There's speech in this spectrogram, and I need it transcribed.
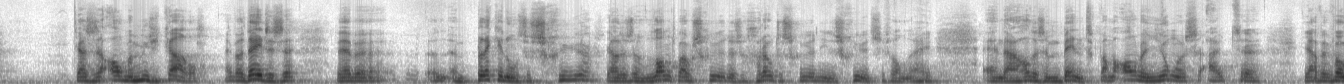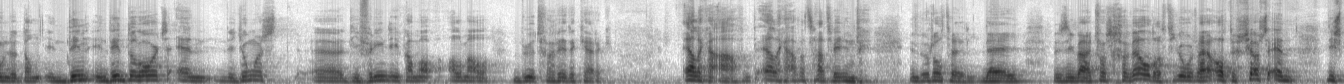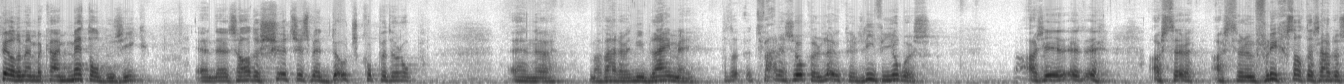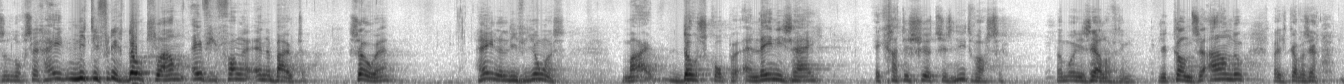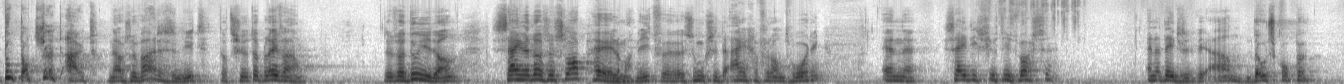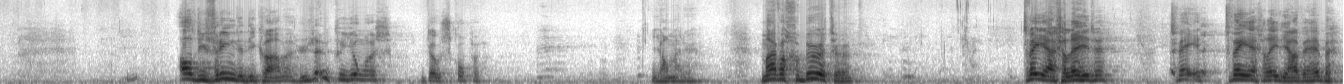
ze zijn allemaal muzikaal. En wat deden ze? We hebben een, een, plek in onze schuur. Ja, is een landbouwschuur, dus een grote schuur, niet een schuurtje van. Hey. En daar hadden ze een band. Er kwamen allemaal jongens uit. Uh, ja, we woonden dan in, Din, in Dinteloord. En de jongens, uh, die vrienden, die kwamen allemaal buurt van Ridderkerk. Elke avond, elke avond zaten we in, in de rotherrie. Nee, dus die waren, het was geweldig. De jongens waren enthousiast en die speelden met elkaar metalmuziek. En ze hadden shirtjes met doodskoppen erop. En, maar waren we niet blij mee. Het waren zulke leuke, lieve jongens. Als, je, als, er, als er een vlieg zat, dan zouden ze nog zeggen: hey, niet die vlieg doodslaan, even vangen en naar buiten. Zo hè. Hele lieve jongens. Maar doodskoppen. En Leni zei: Ik ga de shirtjes niet wassen. Dat moet je zelf doen. Je kan ze aandoen, maar je kan wel zeggen: Doe dat shirt uit. Nou, zo waren ze niet. Dat shirt dat bleef aan. Dus wat doe je dan? Zijn we dan zo slap? Helemaal niet. Ze moesten de eigen verantwoording. En uh, zij die shirtjes wassen. En dan deden ze het weer aan, doodskoppen. Al die vrienden die kwamen, leuke jongens, doodskoppen. Jammer hè. Maar wat gebeurt er? Twee jaar geleden, twee, twee jaar geleden, ja we hebben,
